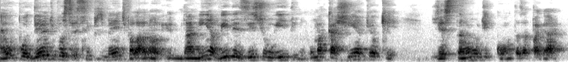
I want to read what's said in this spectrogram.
É o poder de você simplesmente falar, não, na minha vida existe um item, uma caixinha que é o quê? Gestão de contas a pagar.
